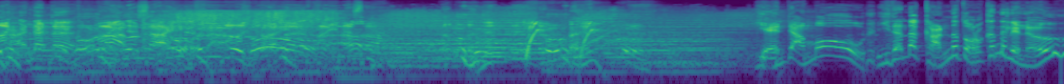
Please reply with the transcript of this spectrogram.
ആഞ്ഞിട്ടള്ള്. എന്റെ അമ്മോ ഇതെന്താ കണ്ണ് തുറക്കുന്നില്ലല്ലോ?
